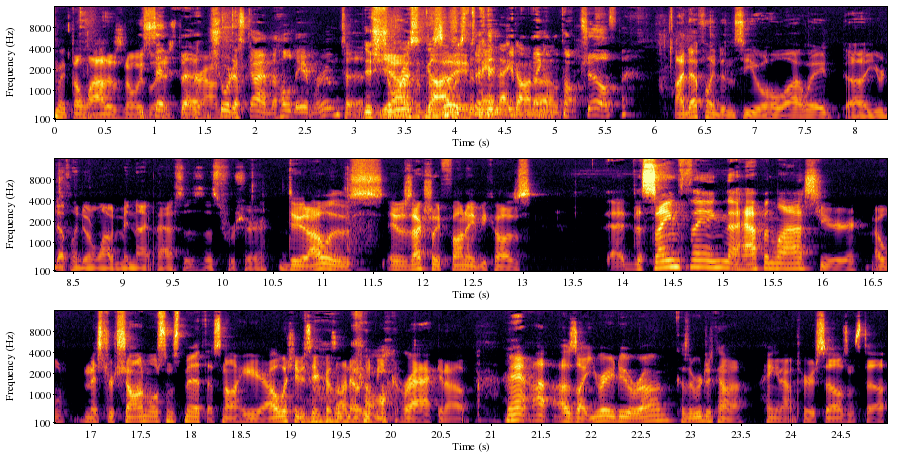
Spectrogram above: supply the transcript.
like the loudest noise that set hits the the ground. shortest guy in the whole damn room to The Yeah, I was shortest gonna guy was the man that got thing on the top shelf. I definitely didn't see you a whole lot, Wade. Uh, you were definitely doing a lot of midnight passes, that's for sure. Dude, I was. It was actually funny because the same thing that happened last year. Oh, Mr. Sean Wilson Smith, that's not here. I wish he was here because I know he'd be cracking up. Man, I, I was like, "You ready to do a run?" Because we were just kind of hanging out to ourselves and stuff.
